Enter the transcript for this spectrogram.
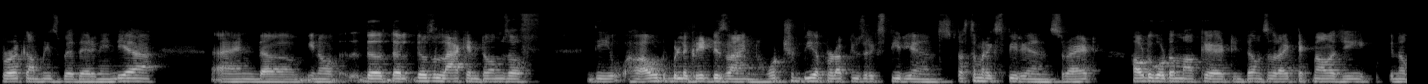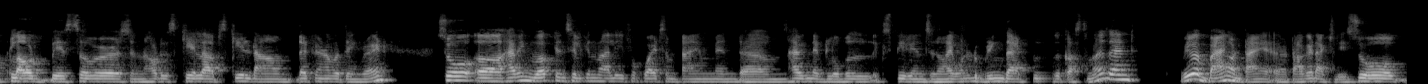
product companies were there in india. And uh, you know the, the there was a lack in terms of the how to build a great design what should be a product user experience customer experience right? How to go to market in terms of the right technology you know cloud based servers and how to scale up scale down that kind of a thing right? So uh, having worked in silicon valley for quite some time and um, having that global experience you know i wanted to bring that to the customers and we were bang on time, uh, target actually. So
